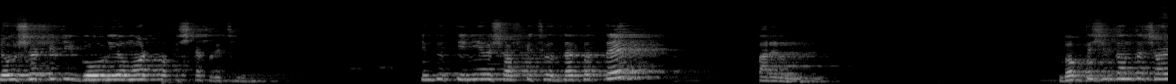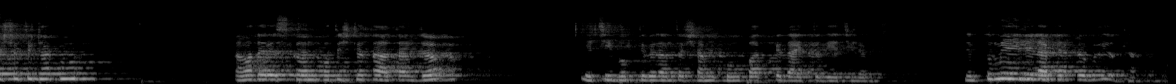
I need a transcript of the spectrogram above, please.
চৌষট্টিটি গৌড়ীয় মঠ প্রতিষ্ঠা করেছিলেন। কিন্তু তিনিও সবকিছু উদ্ধার করতে পারেননি। ভক্তি সিদ্ধান্ত সরস্বতী ঠাকুর, আমাদের ইস্কন প্রতিষ্ঠাতা আচার্য এচি ভক্তি বেদান্ত স্বামী বহুপাতকে দায়িত্ব দিয়েছিলেন যে তুমি এই লীলা ক্ষেত্রগুলি উদ্ধার করবে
